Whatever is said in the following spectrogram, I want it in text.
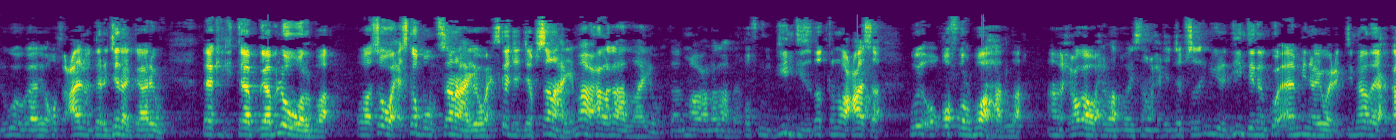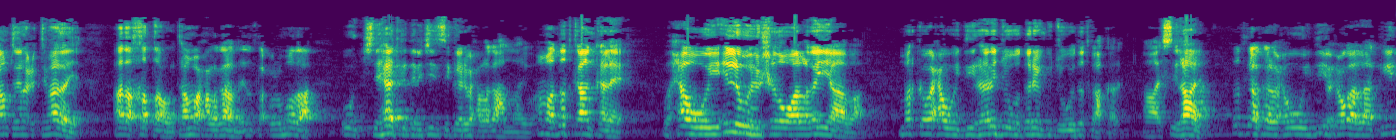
lagu ogaaday qof caalima darajada gaaray wey laakiin kitaab gaablow walba oo asagoo wax iska buubsanahaya wax iska jajabsanahaya ma waxa laga hadlahayo ma waxa laga hadlaya qofku diintiisa dadka noocaasa qof walboo hadla. Ama xoogaa wax laqbaysan wax jajabsada inuu yidha diinteenan ku aaminayo waa ictimaadaya axkaamteena ictimaadaya. Hada khata wey taama waxa laga hadlaya dadka culummada oo ijtihaadka darajadiisa gaaray waxa laga hadlayo. Ama dadkan kale waxaa weeye in la weheshado waa laga yaabaa. Marka waxa weye diirhaare joogo dareen ku joogo dadkaa kale. Is-ilaali dadkaa kale waxa weydiiya xoogaa laakiin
